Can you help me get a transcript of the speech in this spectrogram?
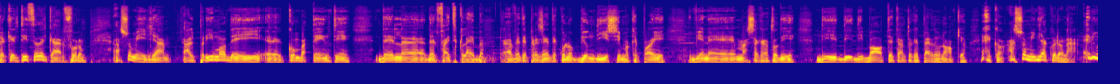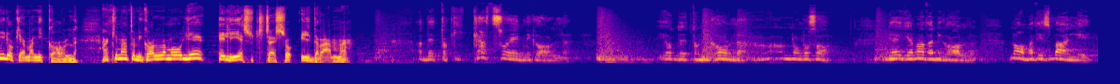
Perché il tizio del Carrefour assomiglia al primo dei eh, combattenti del, del Fight Club. Avete presente quello biondissimo che poi viene massacrato di, di- di- di botte tanto che perde un occhio? Ecco, assomiglia a quello là. E lui lo chiama Nicole. Ha chiamato Nicole la moglie e lì è successo il dramma. ha detto chi cazzo è Nicole? Io ho detto Nicole, "No, non lo so. Mi hai chiamata Nicole. No, ma ti sbagli.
